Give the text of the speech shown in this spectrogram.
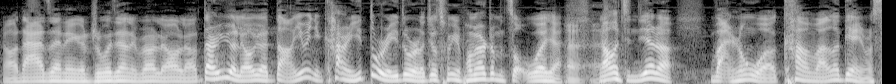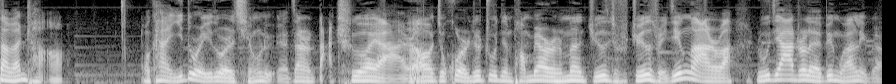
然后大家在那个直播间里边聊一聊，但是越聊越荡，因为你看着一对儿一对儿的就从你旁边这么走过去，然后紧接着晚上我看完了电影散完场。我看一对儿一对儿的情侣在那儿打车呀，嗯然后就或者就住进旁边的什么橘子橘子水晶啊，是吧？如家之类的宾馆里边，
